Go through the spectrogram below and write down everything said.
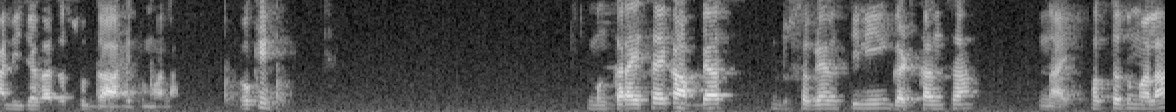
आणि जगाचा सुद्धा आहे तुम्हाला. ओके मग करायचा आहे का अभ्यास? सगळ्या तिन्ही घटकांचा नाही. फक्त तुम्हाला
